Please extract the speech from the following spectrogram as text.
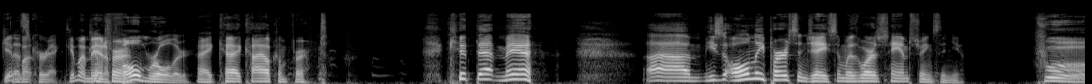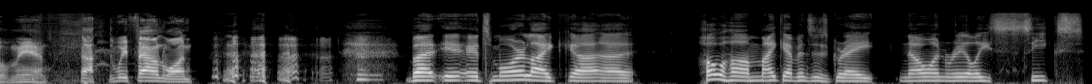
Get That's my, correct. Get my man Confirmed. a foam roller. All right, Kyle confirmed. Get that man. Um, he's the only person, Jason, with worse hamstrings than you. Whew, man. we found one. But it, it's more like uh, ho hum. Mike Evans is great. No one really seeks.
